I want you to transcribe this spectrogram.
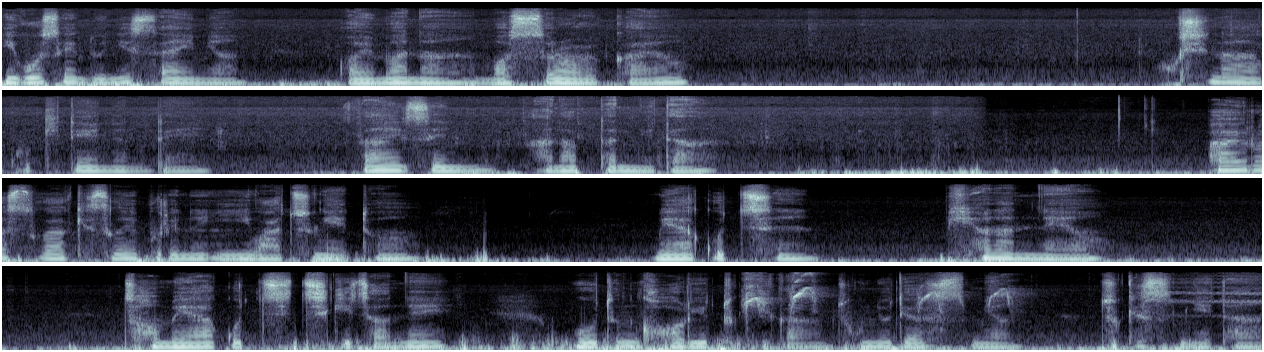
이곳에 눈이 쌓이면 얼마나 멋스러울까요? 혹시나 하고 기대했는데 쌓이진 않았답니다. 바이러스가 기승을 부리는 이 와중에도 매화꽃은 피어났네요. 저 매화꽃이 지기 전에 모든 거리 두기가 종료되었으면 좋겠습니다.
